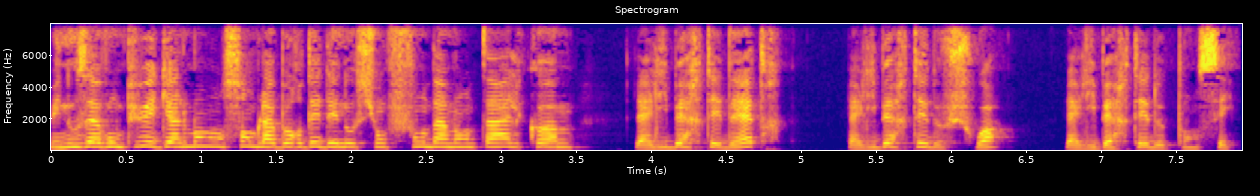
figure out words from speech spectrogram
mais nous avons pu également ensemble aborder des notions fondamentales comme la liberté d'être, la liberté de choix, la liberté de penser.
